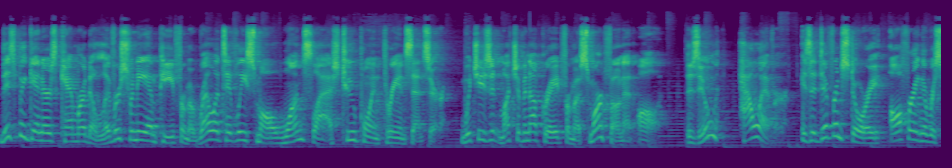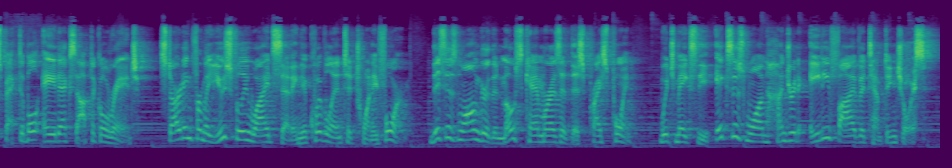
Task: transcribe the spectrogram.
This beginner's camera delivers 20 MP from a relatively small 1/2.3 inch sensor, which isn't much of an upgrade from a smartphone at all. The zoom, however, is a different story, offering a respectable 8x optical range, starting from a usefully wide setting equivalent to 24. This is longer than most cameras at this price point, which makes the Ixus 185 a tempting choice.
